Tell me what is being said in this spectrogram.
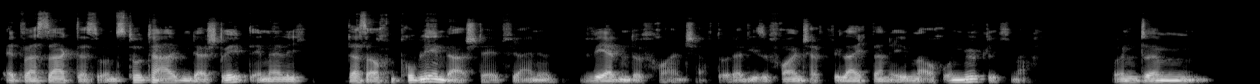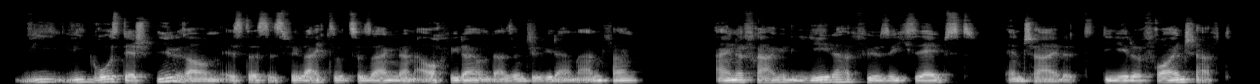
etwas sagt, das uns total widerstrebt innerlich, das auch ein Problem darstellt für eine werdende Freundschaft oder diese Freundschaft vielleicht dann eben auch unmöglich macht. Und ähm, wie, wie groß der Spielraum ist, das ist vielleicht sozusagen dann auch wieder, und da sind wir wieder am Anfang, eine Frage, die jeder für sich selbst entscheidet, die jede Freundschaft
